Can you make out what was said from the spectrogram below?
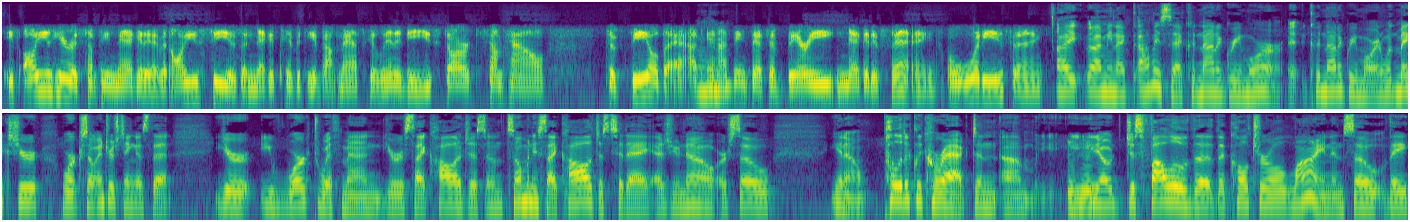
if all you hear is something negative and all you see is a negativity about masculinity, you start somehow to feel that. Mm-hmm. and i think that's a very negative thing. What do you think? I i mean I, obviously i could not agree more. It could not agree more. And what makes your work so interesting is that you're you've worked with men, you're a psychologist, and so many psychologists today, as you know, are so you know politically correct and um, mm-hmm. you know just follow the the cultural line and so they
